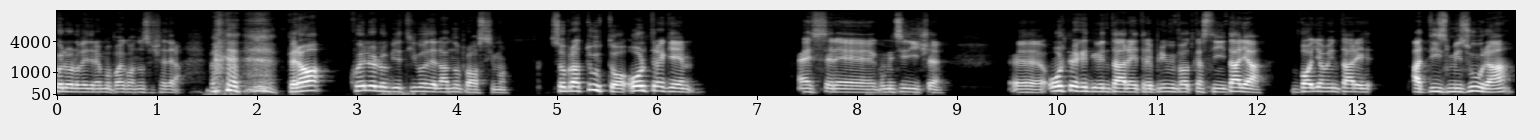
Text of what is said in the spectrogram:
Quello lo vedremo poi quando succederà. Però quello è l'obiettivo dell'anno prossimo. Soprattutto, oltre che essere, come si dice, eh, oltre che diventare tra i primi podcast in Italia, voglio aumentare a dismisura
